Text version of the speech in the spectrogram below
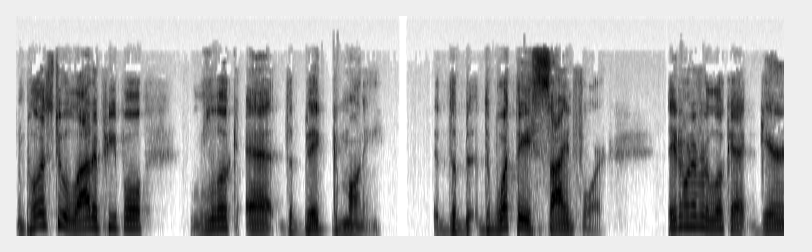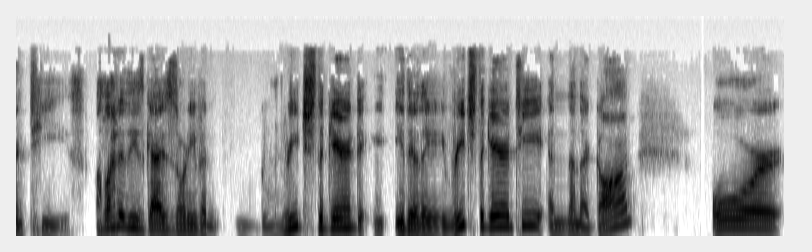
And plus, too, a lot of people look at the big money, the, the what they sign for. They don't ever look at guarantees. A lot of these guys don't even reach the guarantee. Either they reach the guarantee and then they're gone, or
